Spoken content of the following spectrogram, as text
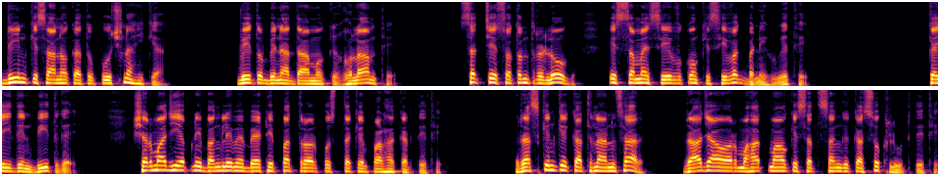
दीन किसानों का तो पूछना ही क्या? वे तो बिना दामों के गुलाम थे। सच्चे स्वतंत्र लोग इस समय सेवकों के सेवक बने हुए थे। कई दिन बीत गए। शर्मा जी अपने बंगले में बैठे पत्र और पुस्तकें पढ़ा करते थे। रस्किन के कथनानुसार राजा और महात्माओं के सत्संग का सुख लूटते थे।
